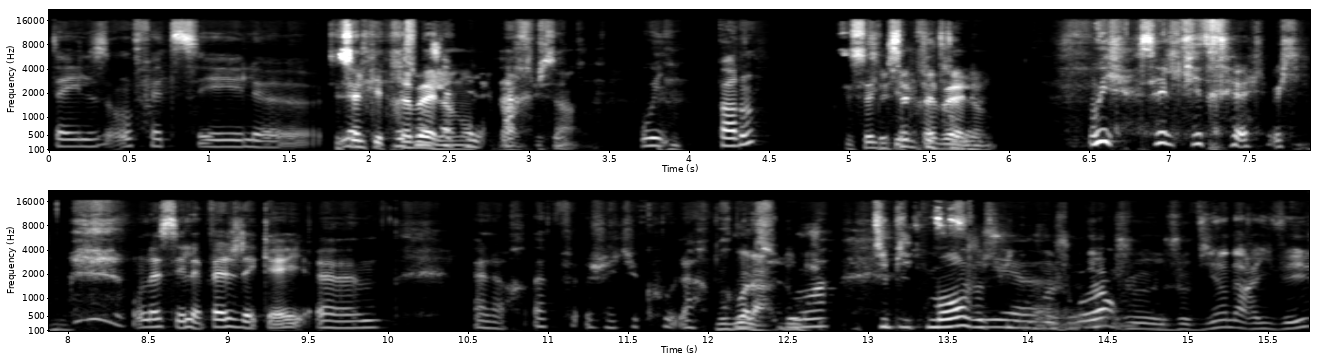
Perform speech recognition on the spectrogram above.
Tales, en fait, c'est le. C'est celle qui est très belle, hein, non ça. Oui, pardon? C'est celle, qui, est très belle. Oui, celle qui est très belle, oui. Bon, là, c'est la page d'accueil. Euh, alors, hop, je vais du coup la. Donc voilà, donc, typiquement, je suis nouveau euh, joueur, je, viens d'arriver,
